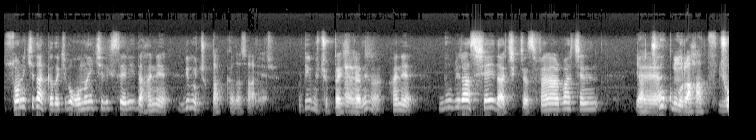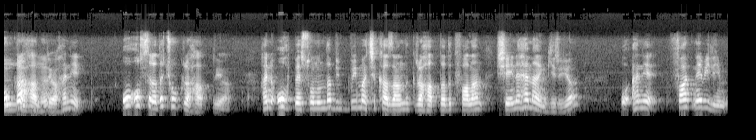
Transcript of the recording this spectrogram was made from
son iki dakikadaki bu 10'a 2'lik seri de hani Bir buçuk dakikada sadece. Bir buçuk dakika Evet. değil mi? Hani bu biraz şeydi açıkçası. Fenerbahçe'nin Ya Ee, çok mu rahat? çok Bundan rahatlıyor. Mı? Hani o o sırada çok rahatlıyor. Hani oh be sonunda bir, bir maçı kazandık, rahatladık falan şeyine hemen giriyor. O hani fark ne bileyim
